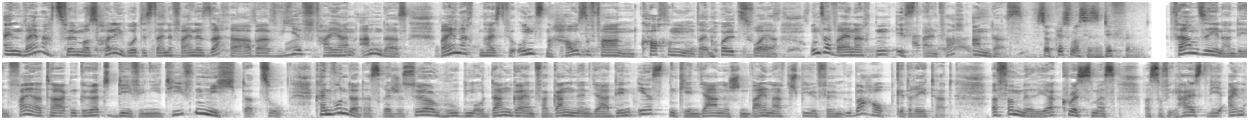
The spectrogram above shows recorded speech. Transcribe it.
Ein Weihnachtsfilm aus Hollywood ist eine feine Sache, aber wir feiern anders. Weihnachten heißt für uns nach Hause fahren und kochen und ein Holzfeuer. Unser Weihnachten ist einfach anders. So Christmas is different. Fernsehen an den Feiertagen gehört definitiv nicht dazu. Kein Wunder, dass Regisseur Ruben Odanga im vergangenen Jahr den ersten kenianischen Weihnachtsspielfilm überhaupt gedreht hat. A Familiar Christmas, was so viel heißt wie ein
